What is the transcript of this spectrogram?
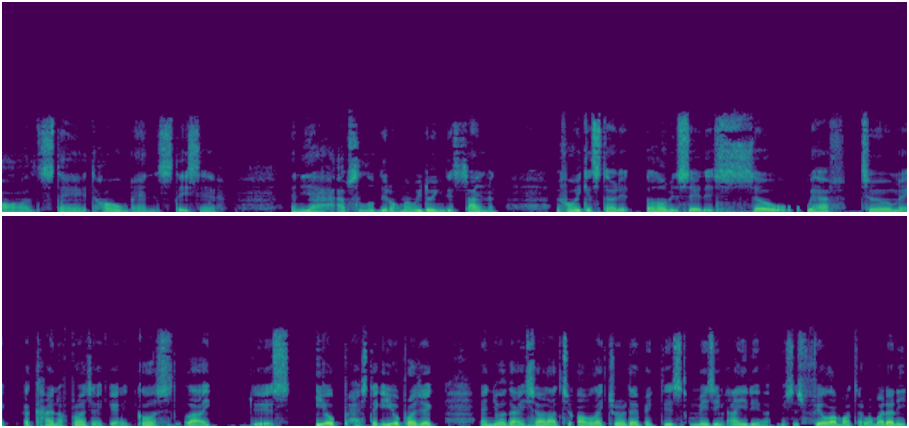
all stay at home and stay safe. And yeah, absolutely, Rohman, we're doing this assignment. Before we get started, allow me to say this. So, we have to make a kind of project, and it goes like this EO hashtag EO project. And your guys, shout out to our lecturer that make this amazing idea, Mrs. Viola Marta Ramadhani.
